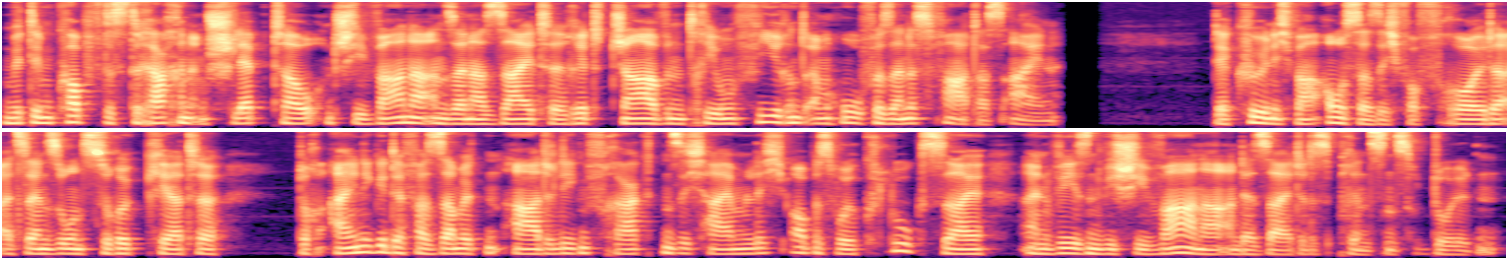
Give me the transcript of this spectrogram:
Mit dem Kopf des Drachen im Schlepptau und Shivana an seiner Seite ritt Jarvan triumphierend am Hofe seines Vaters ein, der König war außer sich vor Freude, als sein Sohn zurückkehrte, doch einige der versammelten Adeligen fragten sich heimlich, ob es wohl klug sei, ein Wesen wie Shivana an der Seite des Prinzen zu dulden,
